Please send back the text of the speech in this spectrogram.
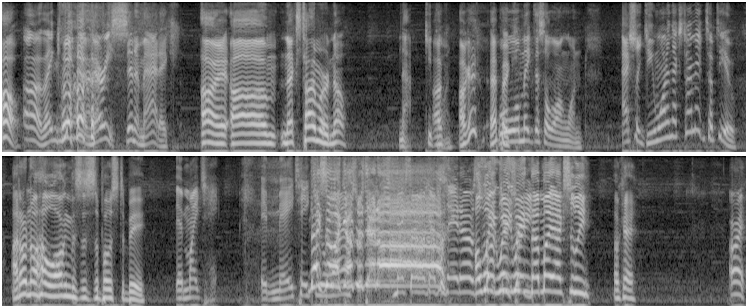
Oh. Oh, they made that very cinematic. All right. Um, next time or no? Nah, keep Okay. going. okay. Epic. Well, we'll make this a long one. Actually, do you want it next time? It's up to you. I don't know how long this is supposed to be. It might take. It may take. Next you time I while. couch potatoes. Next time I couch potatoes. Oh wait, wait, wait. treat. That might actually. Okay. All right.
